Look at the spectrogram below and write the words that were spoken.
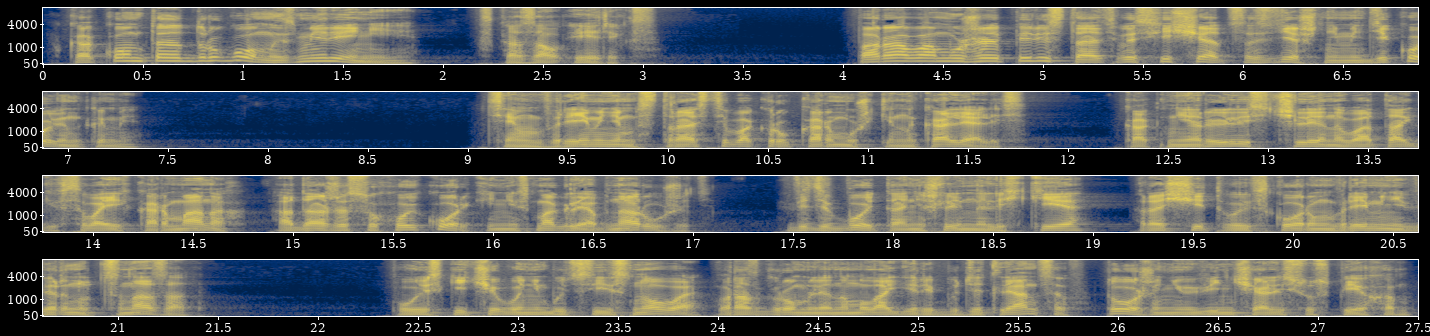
«В каком-то другом измерении», — сказал Эрикс. Пора вам уже перестать восхищаться здешними диковинками. Тем временем страсти вокруг кормушки накалялись. Как не рылись члены ватаги в своих карманах, а даже сухой корки не смогли обнаружить. Ведь в бой-то они шли налегке, рассчитывая в скором времени вернуться назад. Поиски чего-нибудь съестного в разгромленном лагере будетлянцев тоже не увенчались успехом.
